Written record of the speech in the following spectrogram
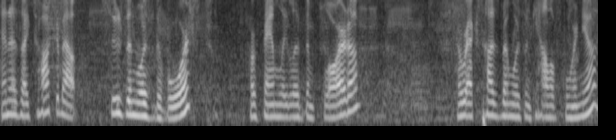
And as I talked about, Susan was divorced. Her family lived in Florida. Her ex-husband was in California.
